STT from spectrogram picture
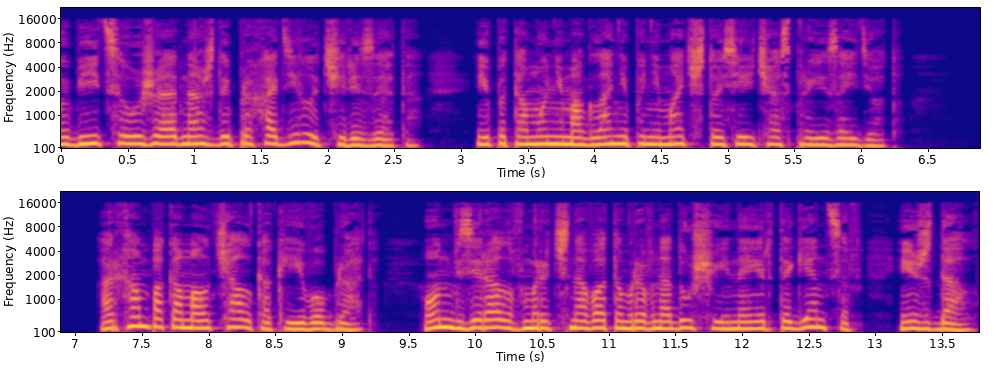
Убийца уже однажды проходила через это, и потому не могла не понимать, что сейчас произойдет. Архам пока молчал, как и его брат. Он взирал в мрачноватом равнодушии на иртагенцев и ждал.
